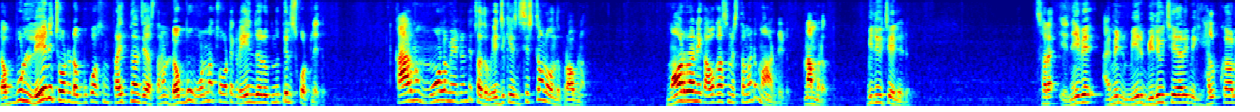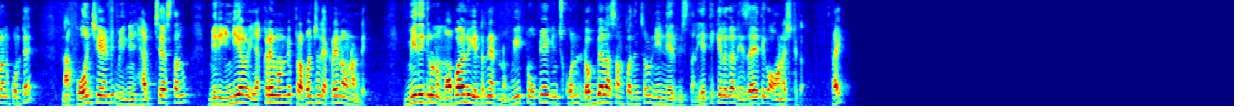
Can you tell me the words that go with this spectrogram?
డబ్బు లేని చోట డబ్బు కోసం ప్రయత్నాలు చేస్తాను. డబ్బు ఉన్న చోట ఇక్కడ ఏం జరుగుతుందో తెలుసుకోవట్లేదు. కారణం మూలం ఏంటంటే చదువు. ఎడ్యుకేషన్ సిస్టంలో ఉంది ప్రాబ్లం మారురా నీకు అవకాశం ఇస్తామంటే మాట్లాడాడు నమ్మడు. బిలీవ్ చేయలేడు. సరే ఎనీవే ఐ మీన్ మీరు బిలీవ్ చేయాలి మీకు హెల్ప్ కావాలనుకుంటే నాకు ఫోన్ చేయండి మీకు నేను హెల్ప్ చేస్తాను. మీరు ఇండియాలో ఎక్కడైనా ఉండి ప్రపంచంలో ఎక్కడైనా ఉండండి. మీ దగ్గర ఉన్న మొబైల్ ఇంటర్నెట్ను వీటిని ఉపయోగించుకొని డబ్బు ఎలా సంపాదించాలో నేను నేర్పిస్తాను. ఎథికల్గా నిజాయితీగా ఆనెస్ట్గా రైట్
